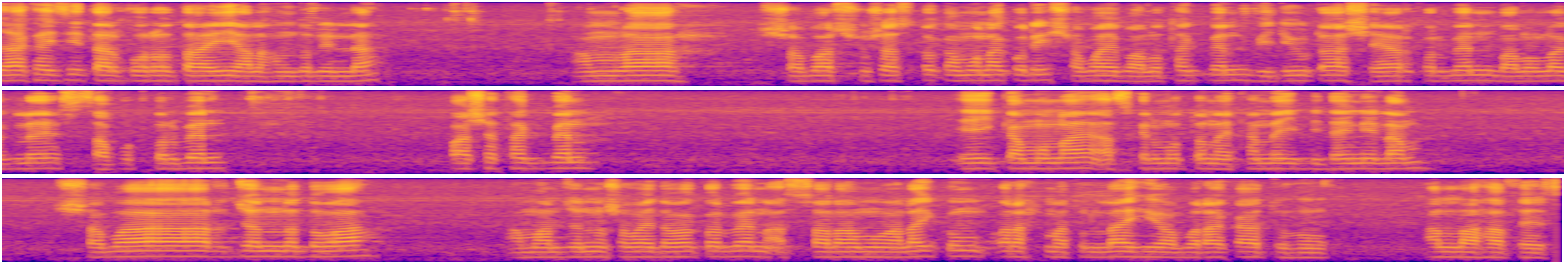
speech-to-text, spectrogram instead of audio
যা খাইছি তারপরও তাই, আলহামদুলিল্লাহ। আমরা সবার সুস্বাস্থ্য কামনা করি, সবাই ভালো থাকবেন, ভিডিওটা শেয়ার করবেন, ভালো লাগলে সাপোর্ট করবেন, পাশে থাকবেন। এই কামনায় আজকের মতন এখানেই বিদায় নিলাম। সবার জন্য দোয়া। আমার জন্য সবাই দোয়া করবেন। আসসালামু আলাইকুম রহমতুল্লাহি ওবরাকাতুহু আল্লাহ হাফেজ।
